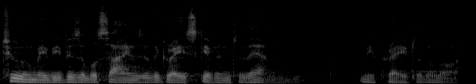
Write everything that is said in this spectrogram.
too may be visible signs of the grace given to them. We pray to the Lord.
